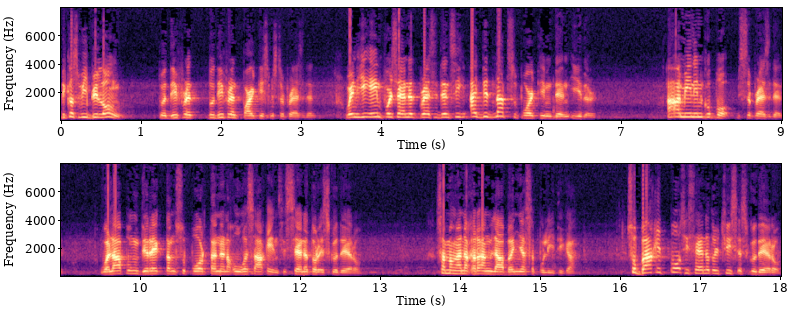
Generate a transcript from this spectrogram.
Because we belong to different, to different parties, Mr. President. When he aimed for Senate presidency, I did not support him then either. Aaminin ko po, Mr. President, wala pong direktang suporta na nakuha sa akin si Senator Escudero sa mga nakaraang laban niya sa politika. So bakit po si Senator Cheese Escudero?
